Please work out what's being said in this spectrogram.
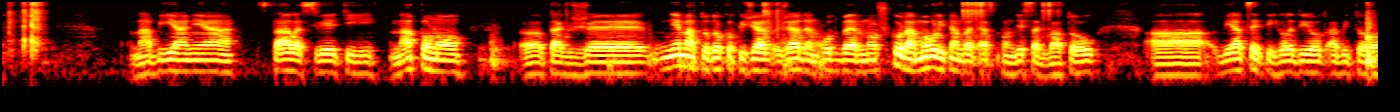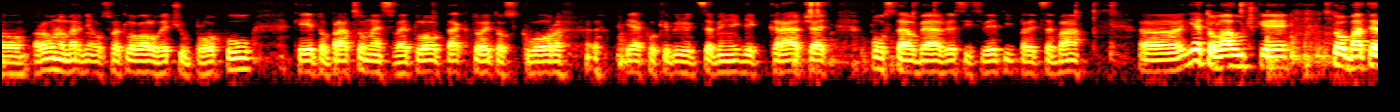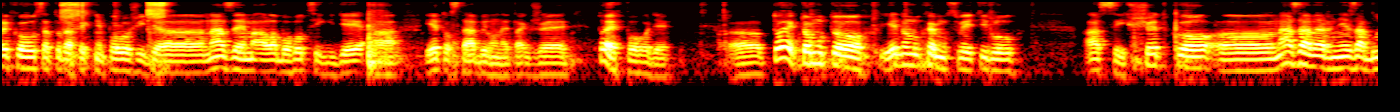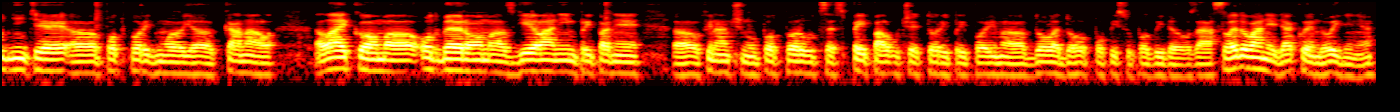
nabíjania stále svieti naplno E, takže nemá to dokopy žiaden odber, no škoda, mohli tam dať aspoň 10 W a viacej tých lediod, aby to rovnomerne osvetľovalo väčšiu plochu. Keď je to pracovné svetlo, tak to je to skôr, je ako keby, že chceme niekde kráčať po stavbe a že si svietiť pred seba. E, je to lahúčke, s tou baterkou sa to dá pekne položiť e, na zem alebo hoci kde a je to stabilné, takže to je v pohode. Eh, to je k tomuto jednoduchému svietidlu asi všetko. Eh, na záver nezabudnite eh, podporiť môj kanál lajkom, odberom, zdieľaním, prípadne finančnú podporu cez PayPal účet, ktorý pripojím dole do popisu pod video. Za sledovanie ďakujem, dovidenia.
